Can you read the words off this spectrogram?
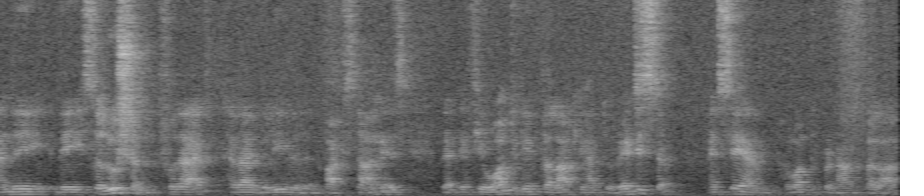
and the, the solution for that, as I believe is in Pakistan, is that if you want to give talaq, you have to register and say, I want to pronounce talaq.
